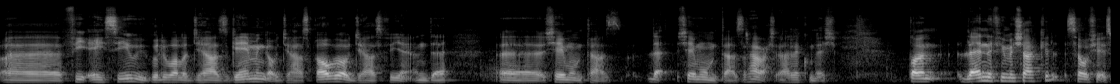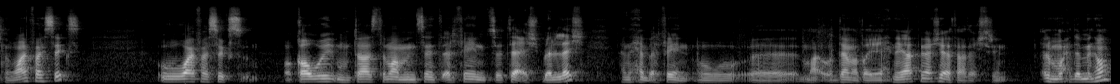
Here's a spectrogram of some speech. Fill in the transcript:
آه، في AC ويقول لي والله جهاز gaming أو جهاز قوي أو جهاز فيه عنده آه، شيء ممتاز. لا شيء مو ممتاز. راح اشرح لكم ليش؟ طبعا لأن في مشاكل سووا شيء اسمه واي فاي 6 وواي فاي 6 قوي ممتاز تمام. من سنة 2019 بلش. إحنا الحين ب 2000 و دائما ضيعنا يا 22 يا 23 الواحد منهم.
